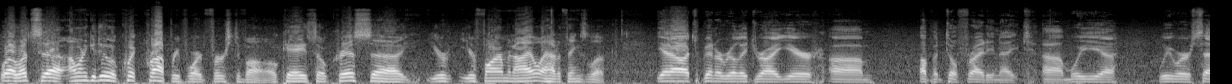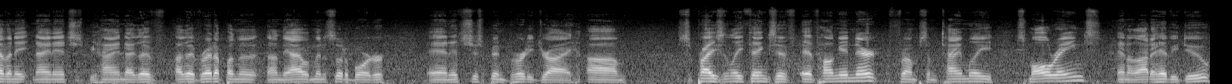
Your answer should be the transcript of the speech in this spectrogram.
Well, let's. Uh, I want to do a quick crop report first of all. Okay, so Chris, uh, your your farm in Iowa, how do things look? You know, it's been a really dry year um, up until Friday night. Um, we uh, we were seven, eight, nine inches behind. I live I live right up on the on the Iowa Minnesota border, and it's just been pretty dry. Um, surprisingly, things have, have hung in there from some timely small rains and a lot of heavy dew.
